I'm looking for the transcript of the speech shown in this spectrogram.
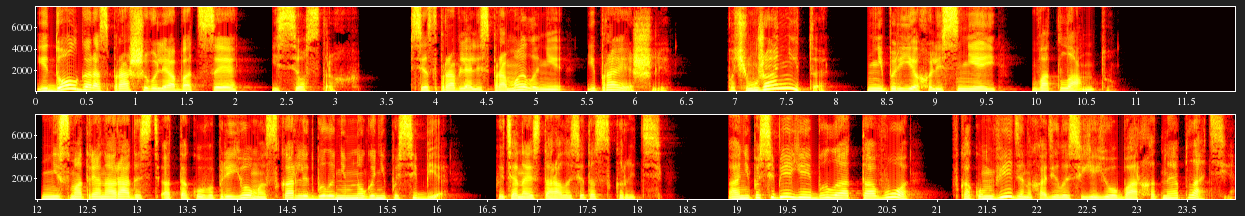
и долго расспрашивали об отце и сестрах. Все справлялись про Мелани и про Эшли. Почему же они-то не приехали с ней в Атланту? Несмотря на радость от такого приема, Скарлетт было немного не по себе, хоть она и старалась это скрыть. А не по себе ей было от того, в каком виде находилось ее бархатное платье.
